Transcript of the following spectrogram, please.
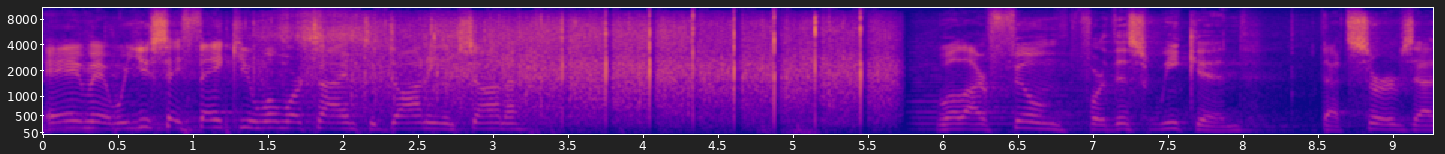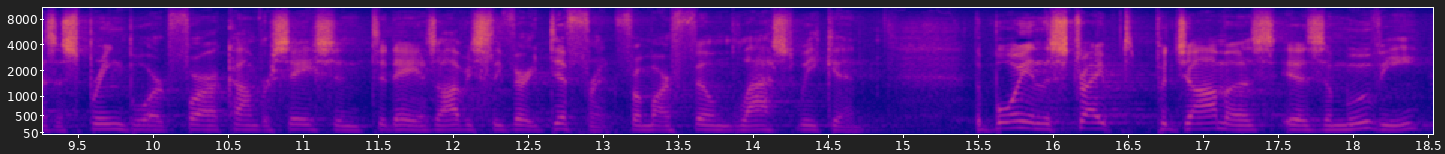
Amen. Amen. Will you say thank you one more time to Donnie and Shauna? Well, our film for this weekend that serves as a springboard for our conversation today is obviously very different from our film last weekend. The Boy in the Striped Pajamas is a movie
